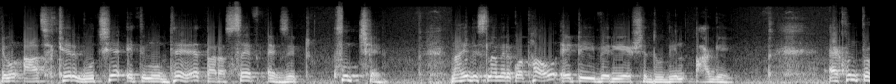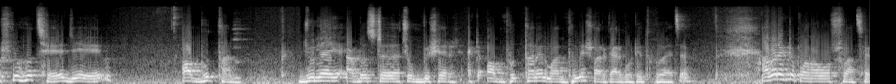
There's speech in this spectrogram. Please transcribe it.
এবং আজকের গুছিয়ে ইতিমধ্যে তারা সেফ এক্সিট খুঁজছে। নাহিদ ইসলামের কথাও এটি বেরিয়ে এসে দুদিন আগে। এখন প্রশ্ন হচ্ছে যে, অভ্যুত্থান জুলাই, আগস্ট চব্বিশের একটা অভ্যুত্থানের মাধ্যমে সরকার গঠিত হয়েছে। আমার একটা পরামর্শ আছে।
